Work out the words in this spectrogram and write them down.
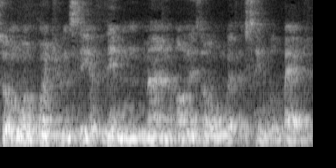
So on one point you can see a thin man on his own with a single bed.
